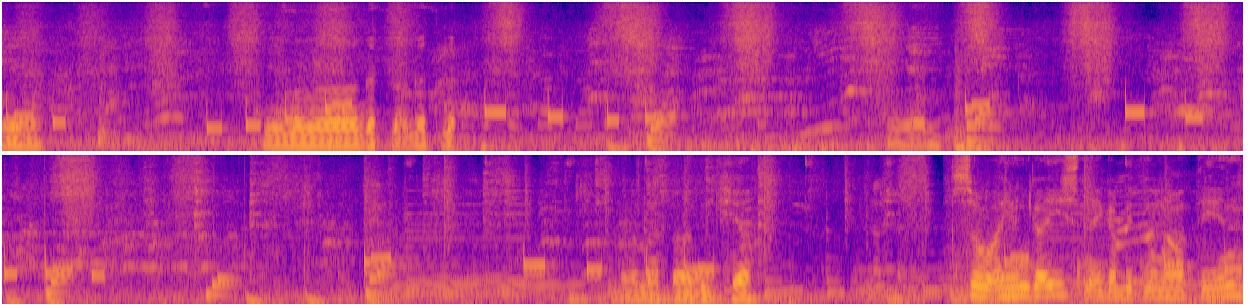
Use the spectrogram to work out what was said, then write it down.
Ayan. oh. May mga gatla-gatla. Ayan. Ayan, may kabig siya. So, ayun guys, naikabit na natin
